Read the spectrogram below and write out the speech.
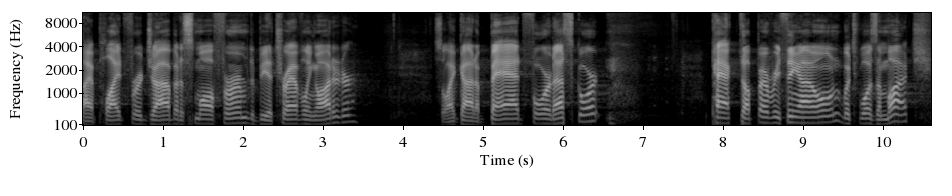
I applied for a job at a small firm to be a traveling auditor. So I got a bad Ford Escort packed up everything I owned, which wasn't much,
